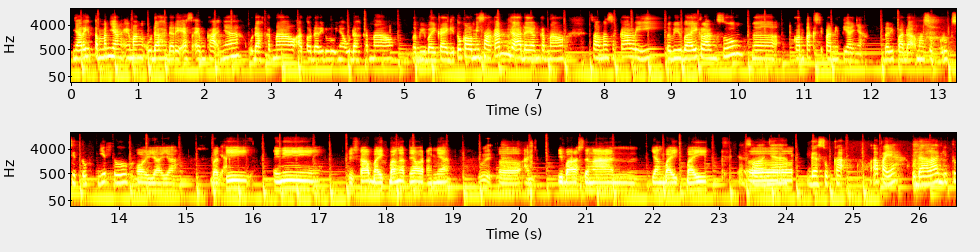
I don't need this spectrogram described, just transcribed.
nyari temen yang emang udah dari SMK-nya udah kenal atau dari dulunya udah kenal lebih baik kayak gitu kalau misalkan nggak ada yang kenal sama sekali lebih baik langsung ngekontak si panitianya daripada masuk grup situ gitu Oh iya ya. Berarti ini Rizka baik banget ya orangnya. Wih, Eh, anj- dibalas dengan yang baik-baik. Ya, soalnya Eh, gak suka apa ya udahlah gitu.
